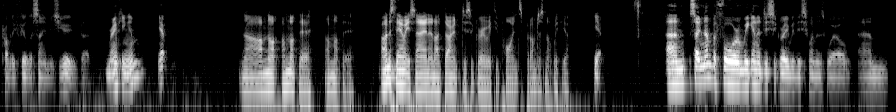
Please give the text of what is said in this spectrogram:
probably feel the same as you, but ranking him, yep. No, I'm not. I'm not there. I'm not there. I understand what you're saying, and I don't disagree with your points, but I'm just not with you. Yeah. Um, so number four, and we're going to disagree with this one as well. Um,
